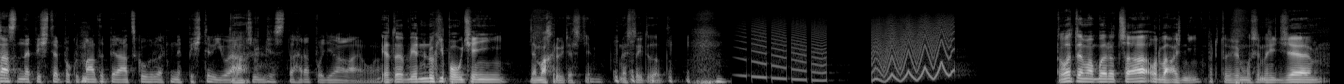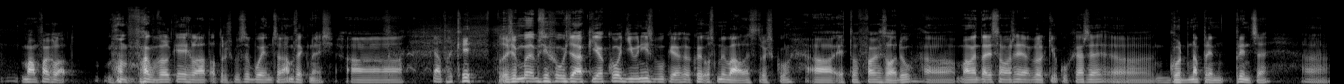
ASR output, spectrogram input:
nás nepište, pokud máte pirátskou hru, tak nepište vývojářům, že se ta hra podělala. Jo. Je to jednoduché poučení, nemachrujte s tím, nestojí to za to. Tohle téma bude docela odvážný, protože musím říct, že mám fakt hlad. Mám fakt velký hlad a trošku se bojím, co nám řekneš. A Já taky. Protože moje břicho už nějaký jako divný zvuk, jako osmi válec trošku. A je to fakt z hladu. A máme tady samozřejmě velkého kuchaře, uh, Gordona Prince, a,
